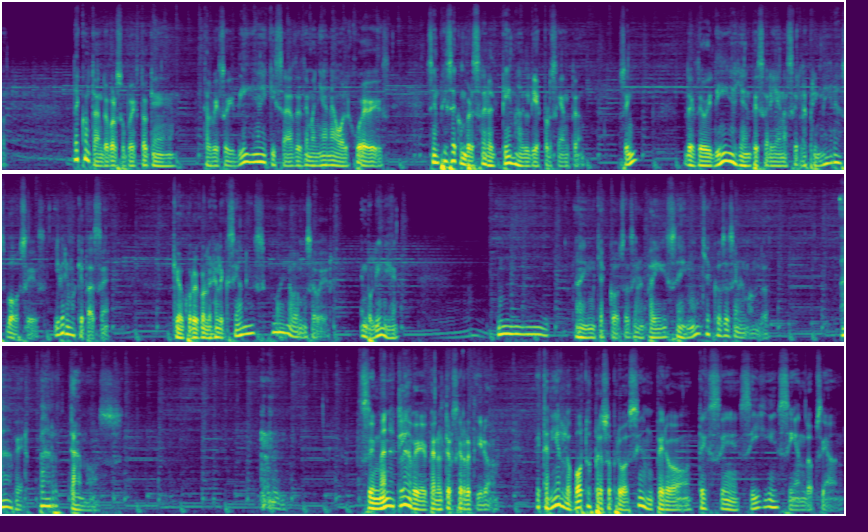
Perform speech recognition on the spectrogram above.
Descontando, por supuesto, que tal vez hoy día y quizás desde mañana o el jueves se empiece a conversar el tema del 10%, ¿sí? Desde hoy día ya empezarían a ser las primeras voces y veremos qué pasa. ¿Qué ocurre con las elecciones? Bueno, vamos a ver. En Bolivia Mm, hay muchas cosas en el país, hay muchas cosas en el mundo. A ver, partamos. Semana clave para el tercer retiro. Estarían los votos para su aprobación, pero TC sigue siendo opción.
